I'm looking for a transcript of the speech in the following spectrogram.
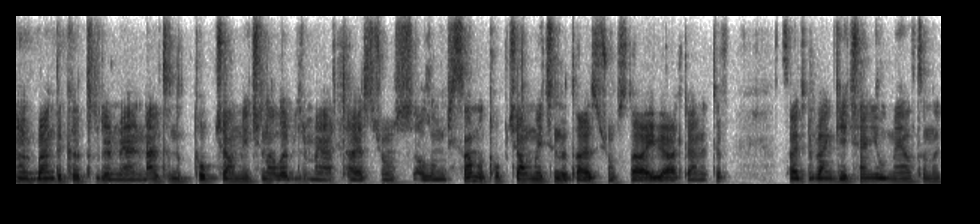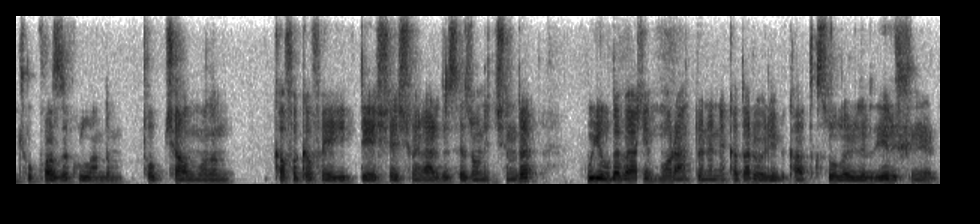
ben de katılıyorum yani. Melton'ı top çalma için alabilirim eğer Tyus Jones alınmışsa ama top çalma için de Tyus Jones daha iyi bir alternatif. Sadece ben geçen yıl Melton'ı çok fazla kullandım. Top çalmanın kafa kafaya gittiği eşleşmelerde sezon içinde bu yılda belki Morant dönene kadar öyle bir katkısı olabilir diye düşünüyorum.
